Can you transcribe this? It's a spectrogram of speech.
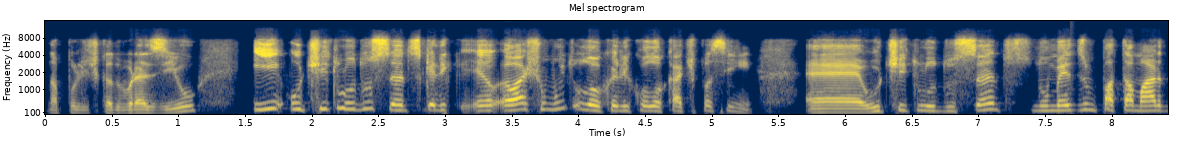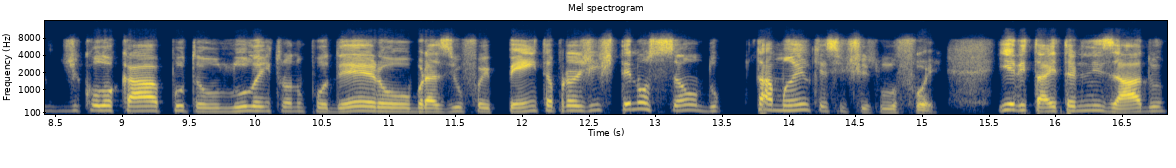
na política do Brasil, e o título do Santos, que ele, eu, eu acho muito louco ele colocar, tipo assim, é, o título do Santos no mesmo patamar de colocar, puta, o Lula entrou no poder, ou o Brasil foi penta, para a gente ter noção do tamanho que esse título foi. E ele está eternizado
